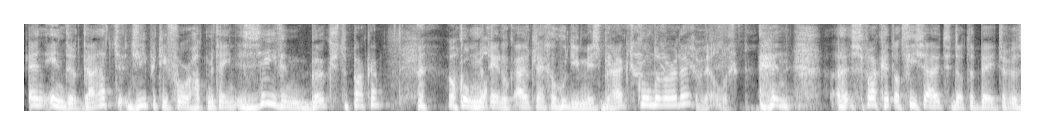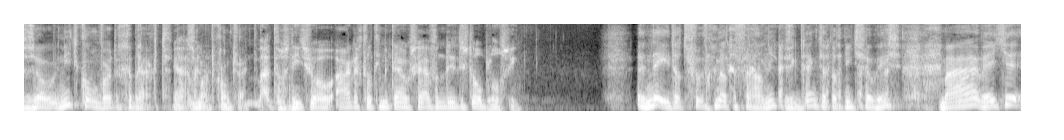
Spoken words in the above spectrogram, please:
En inderdaad, GPT-4 had meteen zeven bugs te pakken. Kon meteen ook uitleggen hoe die misbruikt konden worden. Geweldig. En eh, sprak het advies uit dat het beter zo niet kon worden gebruikt, dat maar- smart contract. Maar het was niet zo aardig dat hij meteen ook zei van dit is de oplossing. Eh, Nee, dat vermeldt het verhaal niet, dus ik denk dat dat niet zo is. Maar weet je,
